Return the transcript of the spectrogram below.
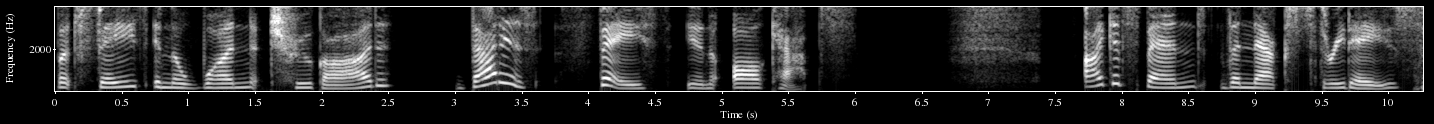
but faith in the one true God, that is faith in all caps. I could spend the next three days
